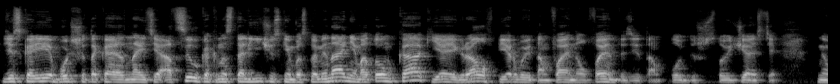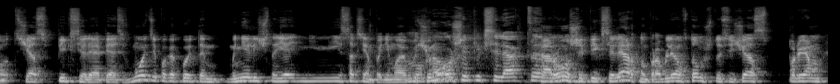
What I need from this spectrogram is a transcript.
здесь скорее больше такая, знаете, отсылка к ностальгическим воспоминаниям о том, как я играл в первые там Final Fantasy, там, вплоть до шестой части. Ну вот, сейчас пиксели опять в моде по какой-то... Мне лично я не совсем понимаю, ну, почему. Хороший пиксель-арт. Э, хороший пиксель-арт, но проблема в том, что сейчас прям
